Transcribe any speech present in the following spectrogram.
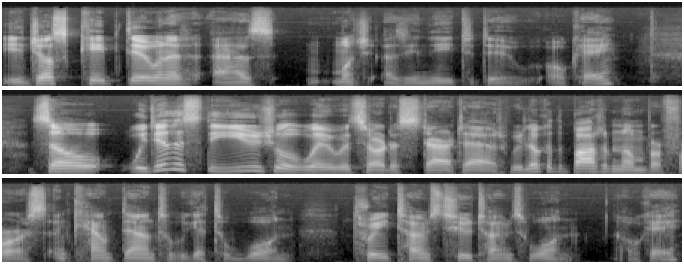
You just keep doing it as much as you need to do, okay? So we do this the usual way we would sort of start out. We look at the bottom number first and count down till we get to 1. 3 times 2 times 1, okay?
